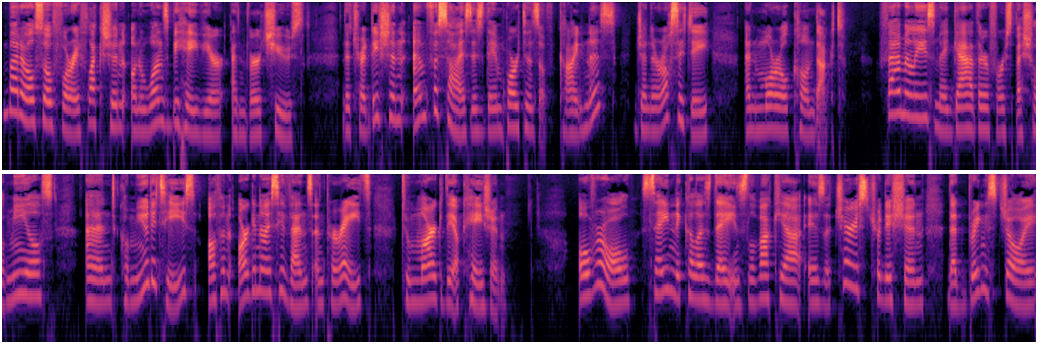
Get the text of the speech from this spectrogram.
but also for reflection on one's behavior and virtues. The tradition emphasizes the importance of kindness, generosity, and moral conduct. Families may gather for special meals, and communities often organize events and parades to mark the occasion. Overall, St. Nicholas Day in Slovakia is a cherished tradition that brings joy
